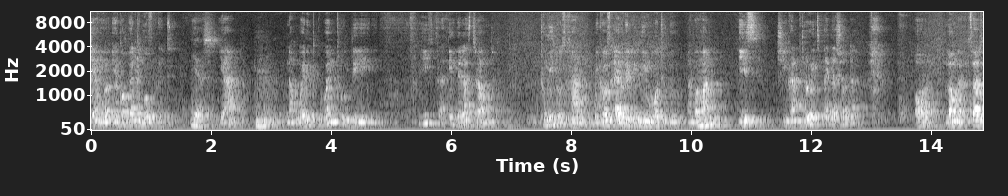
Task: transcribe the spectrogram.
Yeah, you are, you're compelled to go for it. Yes. Yeah. Mm-hmm. Now, when it went to the fifth, I think the last round, to me it was fun because I already knew what to do. Number one is she can throw it either shorter or longer. So I was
